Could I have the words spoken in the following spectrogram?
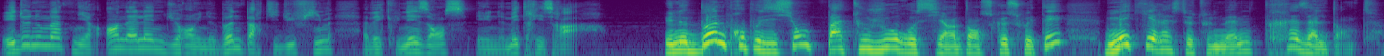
et de nous maintenir en haleine durant une bonne partie du film avec une aisance et une maîtrise rare. Une bonne proposition, pas toujours aussi intense que souhaité, mais qui reste tout de même très haletante.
